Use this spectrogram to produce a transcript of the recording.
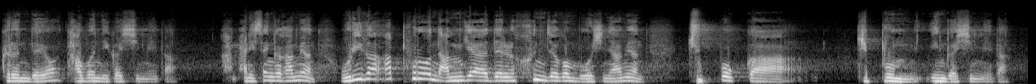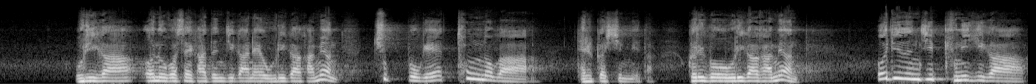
그런데요, 답은 이것입니다. 가만히 생각하면 우리가 앞으로 남겨야 될 흔적은 무엇이냐면 축복과 기쁨인 것입니다. 우리가 어느 곳에 가든지 간에 우리가 가면 축복의 통로가 될 것입니다. 그리고 우리가 가면 어디든지 분위기가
